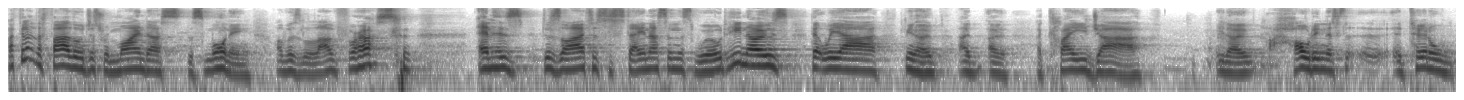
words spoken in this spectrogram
I feel like the Father would just remind us this morning of His love for us and His desire to sustain us in this world. He knows that we are, you know, a, a, a clay jar, you know, holding this uh, eternal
